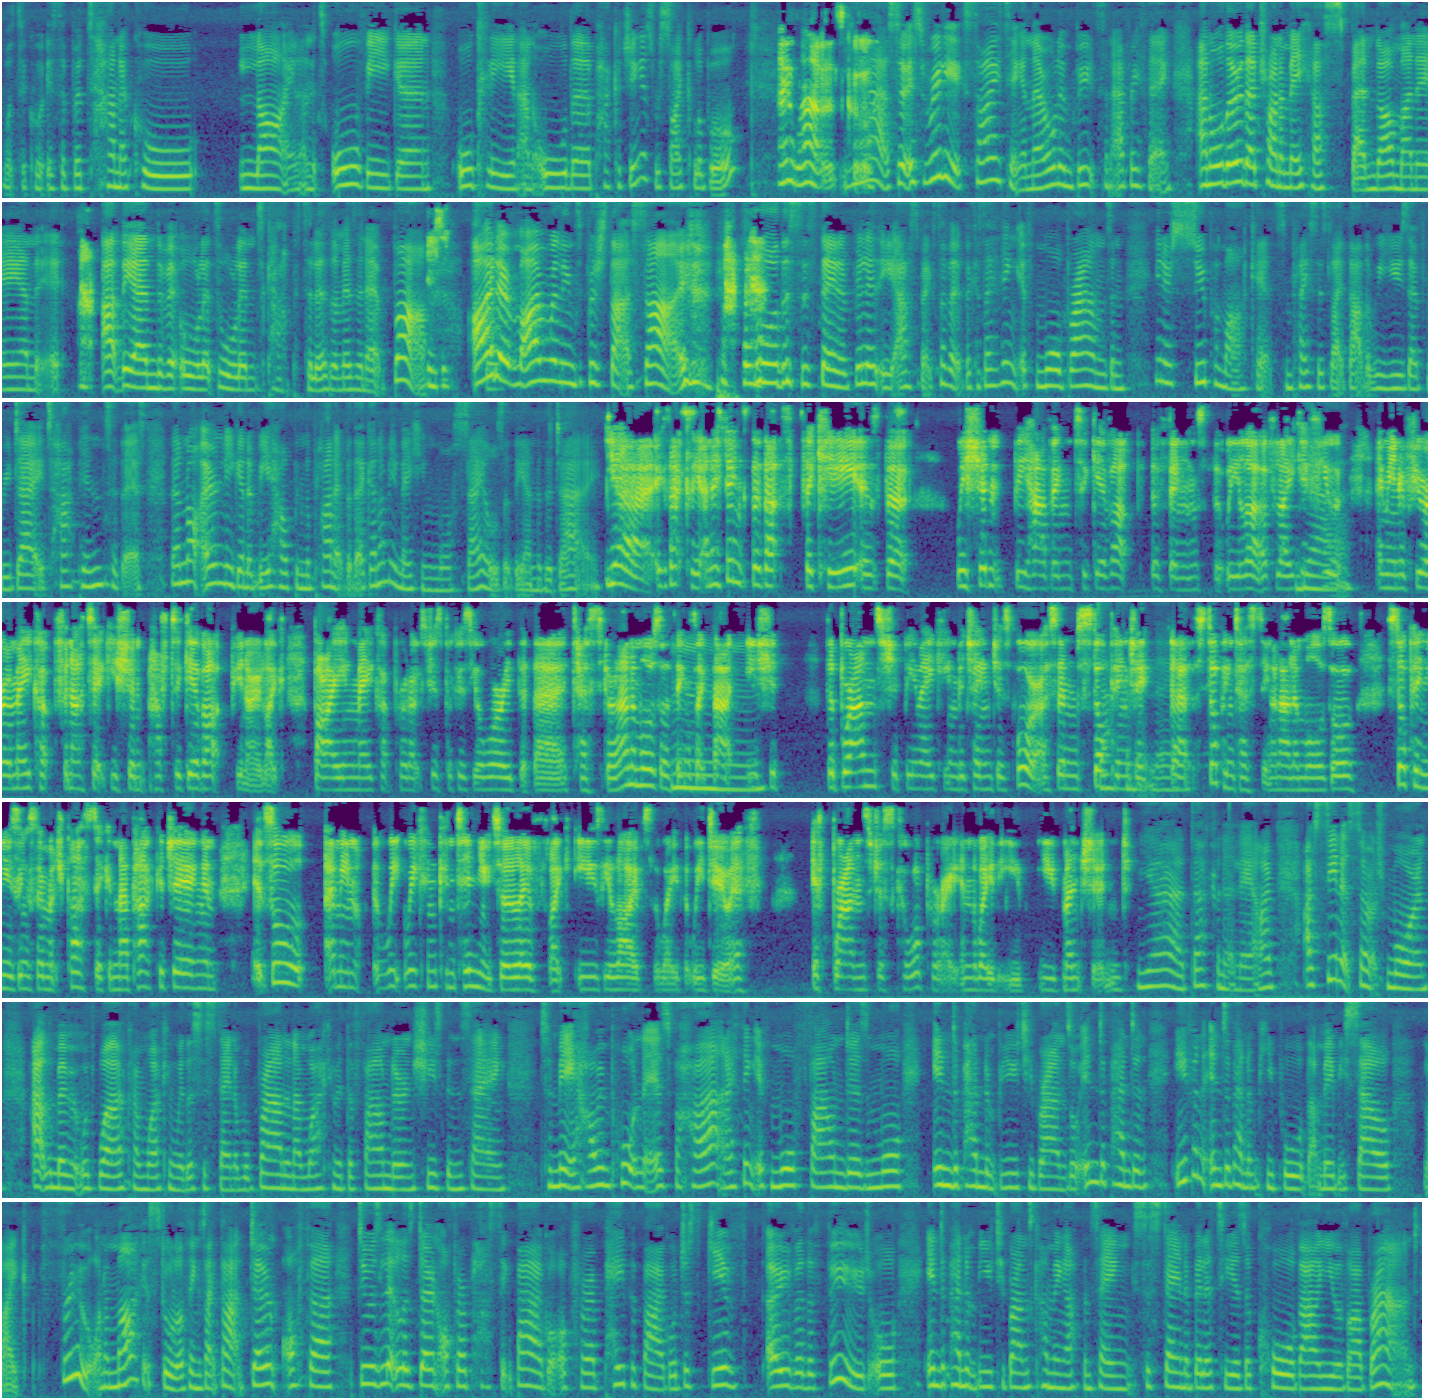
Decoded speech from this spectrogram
what's it called? It's a botanical line and it's all vegan, all clean, and all the packaging is recyclable. Oh wow, that's cool. Yeah, so it's really exciting, and they're all in boots and everything. And although they're trying to make us spend our money, and it, at the end of it all, it's all into capitalism, isn't it? But I don't. I'm willing to push that aside for the sustainability aspects of it because I think if more brands and you know supermarkets and places like that that we use every day tap into this, they're not only going to be helping the planet, but they're going to be making more sales at the end of the day. Yeah, exactly. And I think that that's the key is that we shouldn't be having to give up the things that we love. Like if Yeah. you, I mean, if you're a makeup fanatic, you shouldn't have to give up, you know, like buying makeup products just because you're worried that they're tested on animals or things like that. Mm. You should. The brands should be making the changes for us and stopping cha- uh, stopping testing on animals or stopping using so much plastic in their packaging. And it's all I mean we we can continue to live like easy lives the way that we do if if brands just cooperate in the way that you you've mentioned. Yeah, definitely. And I've I've seen it so much more and at the moment with work I'm working with a sustainable brand and I'm working with the founder and she's been saying to me how important it is for her and I think if more founders and more independent beauty brands or independent even independent people that maybe sell like fruit on a market stall or things like that don't offer do as little as don't offer a plastic bag or offer a paper bag or just give over the food or independent beauty brands coming up and saying sustainability is a core value of our brand.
